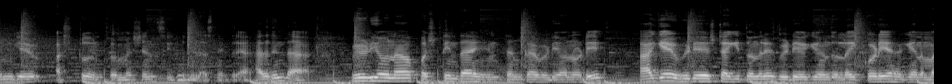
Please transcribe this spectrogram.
ನಿಮಗೆ ಅಷ್ಟು ಇನ್ಫಾರ್ಮೇಷನ್ ಸಿಗೋದಿಲ್ಲ ಸ್ನೇಹಿತರೆ. ಅದರಿಂದ ವಿಡಿಯೋನ ಫಸ್ಟಿಂದ ಎಂಡ್ ತನಕ ವಿಡಿಯೋ ನೋಡಿ. ಹಾಗೆ ವಿಡಿಯೋ ಇಷ್ಟ ಆಗಿತ್ತು ಅಂದರೆ ವಿಡಿಯೋಗೆ ಒಂದು ಲೈಕ್ ಕೊಡಿ. ಹಾಗೆ ನಮ್ಮ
